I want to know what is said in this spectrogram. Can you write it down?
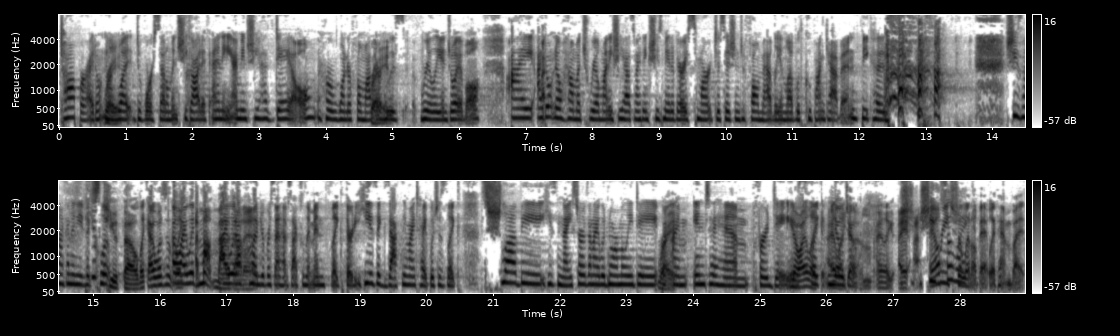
Topper. I don't know Right. what divorce settlement she got, if any. I mean, she has Dale, her wonderful mother, Right. who is really enjoyable. I, I don't know how much real money she has, and I think she's made a very smart decision to fall madly in love with Coupon Cabin because she's not going to need to He's clo- cute though. Like I wasn't. Oh, like, I would. I'm not mad I would 100 percent have sex with him in like 30. He is exactly my type, which is like schlubby. He's nicer than I would normally date, Right. but I'm into him for days. No, I like. I no like joke. Him. I like. I, She, she I reached a little bit with him, but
